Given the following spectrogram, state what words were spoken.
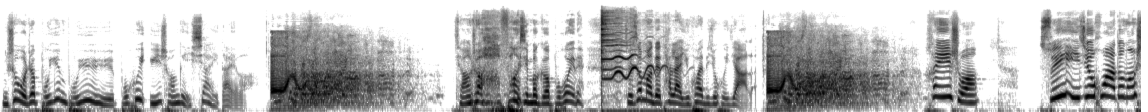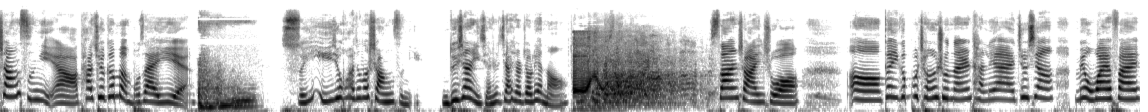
你说我这不孕不育不会遗传给下一代吧？强说：“放心吧，哥，不会的。”就这么的，他俩愉快的就回家了。黑说：“随意一句话都能伤死你啊！”他却根本不在意。随意一句话就能伤死你？你对象以前是驾校教练呢？三傻一说。嗯，跟一个不成熟的男人谈恋爱，就像没有 WiFi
